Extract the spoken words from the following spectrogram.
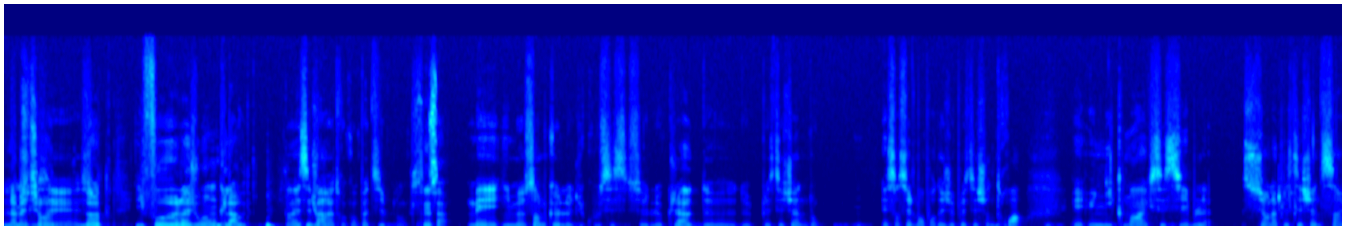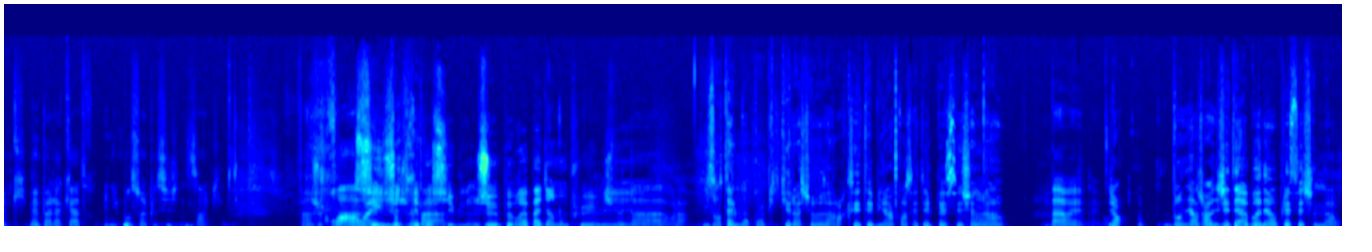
la mettre sur. Non, il faut la jouer en cloud. Ouais, c'est pas rétrocompatible. Donc, euh, C'est ça. Mais il me semble que le, du coup, c'est le cloud de, de PlayStation, donc essentiellement pour des jeux PlayStation 3, Mhm. est uniquement accessible sur la PlayStation 5, même pas la 4, uniquement sur la PlayStation 5. Enfin, je crois. Ah hein, ouais, c'est très pas- possible. Je ne pourrais pas dire non plus, mais. Je veux pas, voilà. Ils ont tellement compliqué la chose alors que c'était bien quand c'était le PlayStation Ouais. Now. Bah ouais, mais bon. Genre, genre, j'étais abonné au PlayStation Now.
